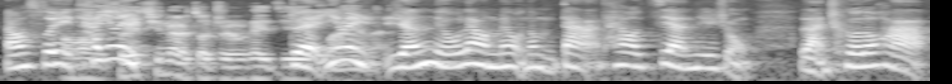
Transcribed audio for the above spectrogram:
然后，所以他因为去那儿坐直升飞机，对，因为人流量没有那么大，他要建这种缆车的话，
